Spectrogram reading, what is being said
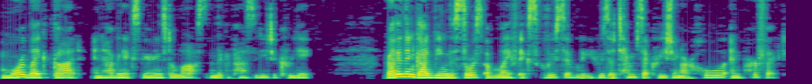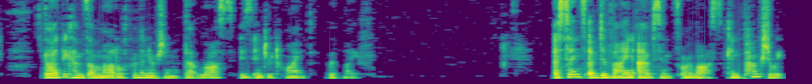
more like God in having experienced a loss in the capacity to create. Rather than God being the source of life exclusively, whose attempts at creation are whole and perfect, God becomes a model for the notion that loss is intertwined with life. A sense of divine absence or loss can punctuate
